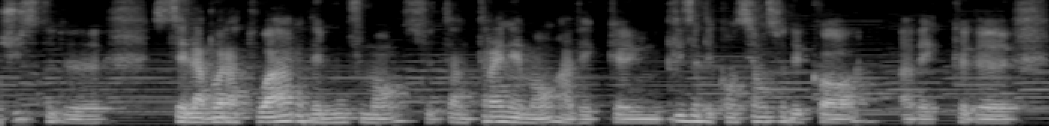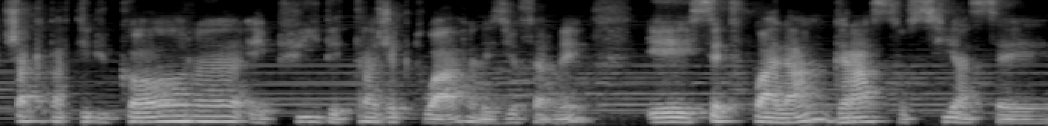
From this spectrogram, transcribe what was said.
juste de ces laboratoires des mouvements, cet entraînement avec une prise de conscience du corps, avec de chaque partie du corps et puis des trajectoires, les yeux fermés. Et cette fois-là, grâce aussi à ces,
